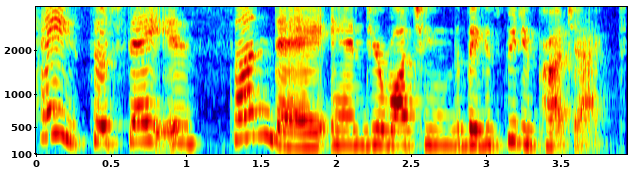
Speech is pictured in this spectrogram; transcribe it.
Hey, so today is Sunday and you're watching The Big Is Beauty Project.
